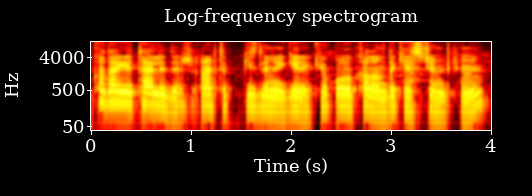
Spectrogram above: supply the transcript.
kadar yeterlidir. Artık gizlemeye gerek yok. O kalanı da keseceğim ipimin.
